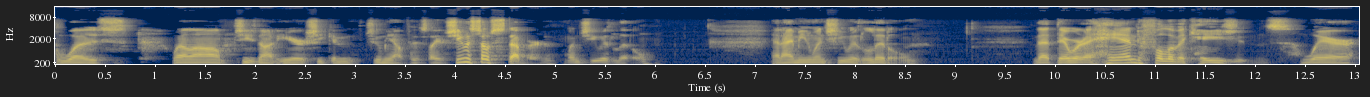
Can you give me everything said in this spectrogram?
was, well, she's not here. She can chew me out for this later. She was so stubborn when she was little and I mean when she was little, that there were a handful of occasions where,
